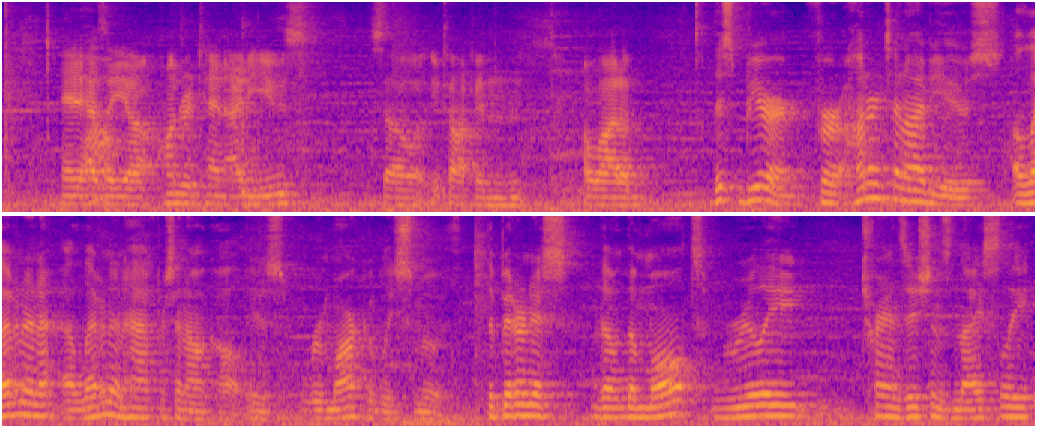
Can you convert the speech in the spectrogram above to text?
and it has a uh, 110 IBUs, so you're talking a lot of. This beer, for 110 IBUs, 11 and 11.5% alcohol, is remarkably smooth. The bitterness, the, the malt really transitions nicely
